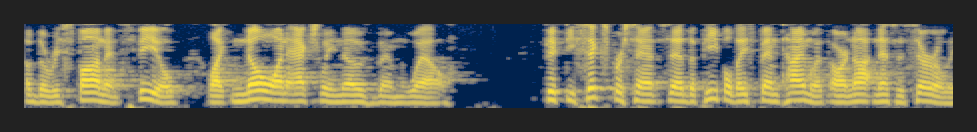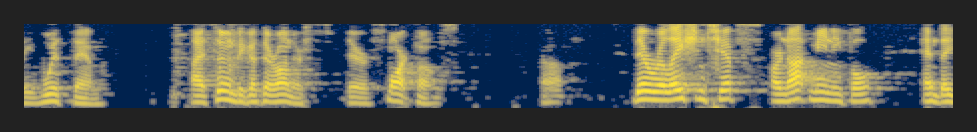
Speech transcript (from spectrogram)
of the respondents feel like no one actually knows them well. 56% said the people they spend time with are not necessarily with them. I assume because they're on their their smartphones. Uh, their relationships are not meaningful and they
